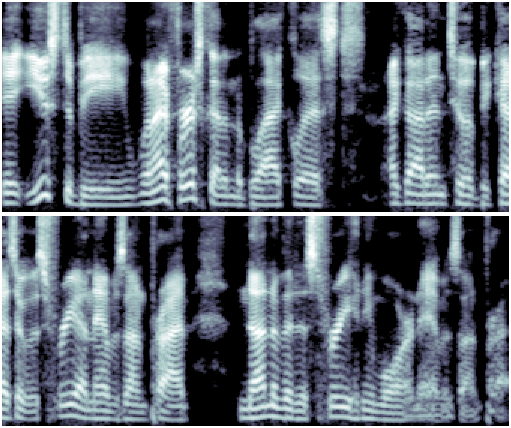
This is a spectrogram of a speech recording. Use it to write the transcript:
it used to be when I first got into Blacklist, I got into it because it was free on Amazon Prime. None of it is free anymore on Amazon Prime.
